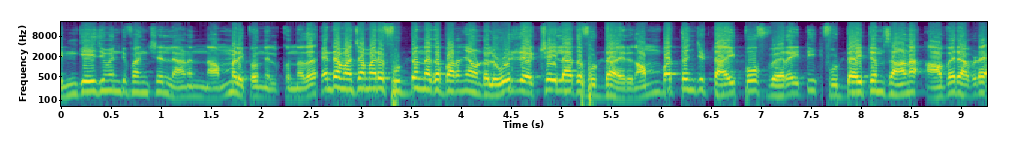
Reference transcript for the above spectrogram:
എൻഗേജ്മെന്റ് ഫംഗ്ഷനിലാണ് നമ്മളിപ്പോൾ നിൽക്കുന്നത്. എന്റെ മച്ചന്മാരെ ഫുഡ് എന്നൊക്കെ പറഞ്ഞാൽ ഉണ്ടല്ലോ ഒരു രക്ഷയില്ലാത്ത ഫുഡായിരുന്നു അമ്പത്തഞ്ച് type of variety food items ആണ് അവരവിടെ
